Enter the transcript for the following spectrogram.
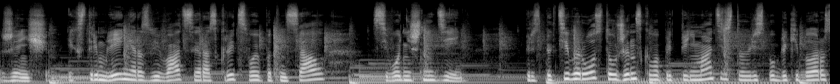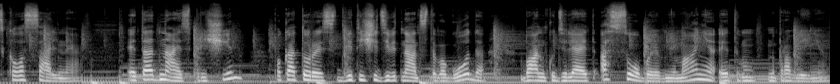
женщин, их стремление развиваться и раскрыть свой потенциал сегодняшний день. Перспективы роста у женского предпринимательства в Республике Беларусь колоссальные. Это одна из причин, по которой с 2019 года банк уделяет особое внимание этому направлению.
